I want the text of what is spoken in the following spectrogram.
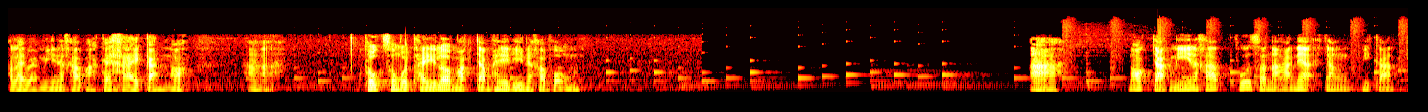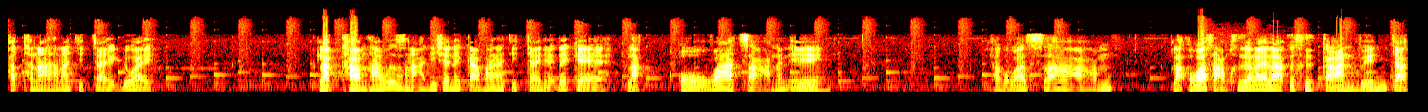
อะไรแบบนี้นะครับอะคล้ายๆกันเนาะอ่าทุกสมุดไทยเรามักจำให้ดีนะครับผมอ่านอกจากนี้นะครับพุทธศาสนาเนี่ยยังมีการพัฒนาทางด้านจิตใจอีกด้วย หลักธรรมทางพุทธศาสนาที่ใช้ในการพัฒนาจิตใจเนี่ยได้แก่หลัก โอวาทสามนั่นเองหลักโอวาทสามหลักโอวาทสามคืออะไรล่ะ ก็คือการเว้นจาก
